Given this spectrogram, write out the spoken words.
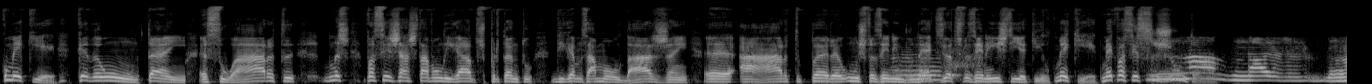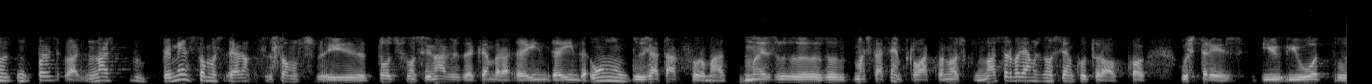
Como é que é? Cada um tem a sua arte, mas vocês já estavam ligados, portanto, digamos, à moldagem, eh, à arte, para uns fazerem bonecos e outros fazerem isto e aquilo. Como é que é? Como é que vocês se juntam? Não, nós, nós, nós primeiro somos, eram- somos eh, todos funcionários da Câmara ain- ainda. Um já está reformado, mas, eh, mas está sempre lá connosco. Nós trabalhamos no Centro Cultural, os três, e, e o outro,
